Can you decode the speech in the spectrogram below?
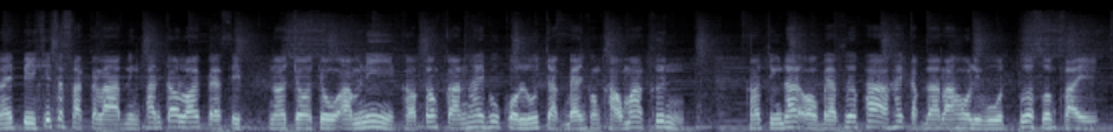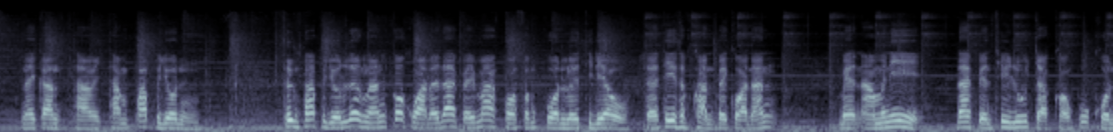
ในปีคริสต์ศักราช1980 นายจอร์โจอาร์มานี่เขาต้องการให้ผู้คนรู้จักแบรนด์ของเขามากขึ้น เขาจึงได้ออกแบบเสื้อผ้าให้กับดาราฮอลลีวูดเพื่อสวมใส่ในการถ่ายทำภาพยนตร์ ซึ่งภาพยนตร์เรื่องนั้นก็กวาดรายได้ไปมากพอสมควรเลยทีเดียว แต่ที่สำคัญไปกว่านั้น แบรนด์อาร์มานี่ได้เป็นที่รู้จักของผู้คน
